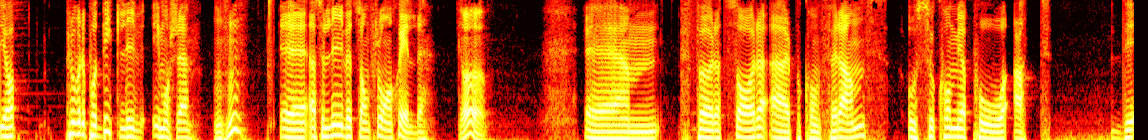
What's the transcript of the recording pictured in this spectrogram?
Jag provade på ditt liv i morse. Mhm. Eh, alltså livet som frånskild. Ja. Ehm, för att Sara är på konferens och så kom jag på att det,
